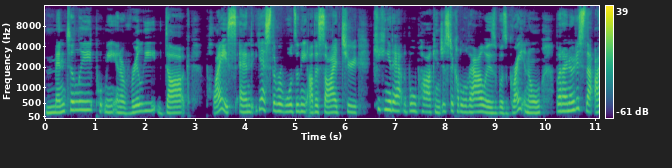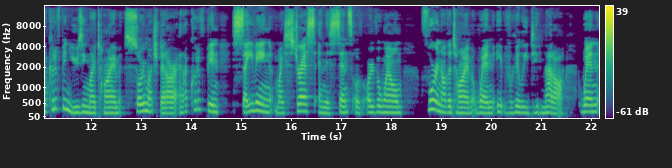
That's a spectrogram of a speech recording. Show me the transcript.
mentally put me in a really dark place. And yes, the rewards on the other side to kicking it out the ballpark in just a couple of hours was great and all. But I noticed that I could have been using my time so much better and I could have been saving my stress and this sense of overwhelm for another time when it really did matter when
